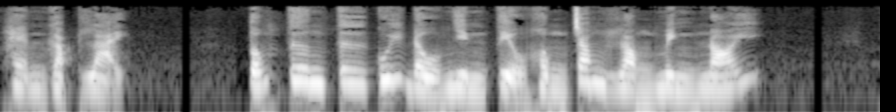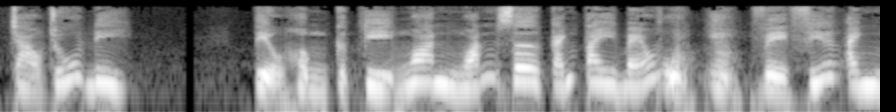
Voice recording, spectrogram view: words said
Hẹn gặp lại. Tống tương tư cúi đầu nhìn Tiểu Hồng trong lòng mình nói. Chào chú đi. Tiểu Hồng cực kỳ ngoan ngoãn giơ cánh tay béo ụt về phía anh.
